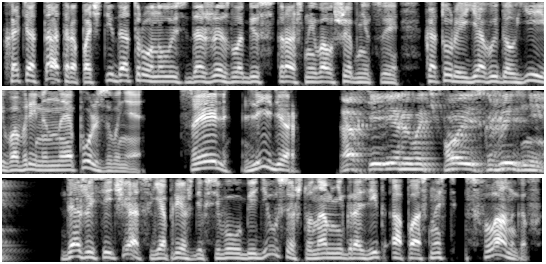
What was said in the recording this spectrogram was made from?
хотя Татра почти дотронулась до жезла бесстрашной волшебницы, который я выдал ей во временное пользование. Цель — лидер. «Активировать поиск жизни». Даже сейчас я прежде всего убедился, что нам не грозит опасность с флангов.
